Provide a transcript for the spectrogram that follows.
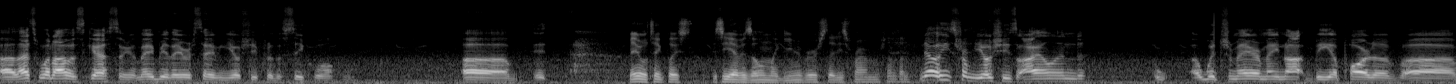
Uh, that's what I was guessing. That maybe they were saving Yoshi for the sequel. Uh, it, maybe it'll take place. Does he have his own like universe that he's from or something? no, he's from Yoshi's Island, uh, which may or may not be a part of. Uh,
